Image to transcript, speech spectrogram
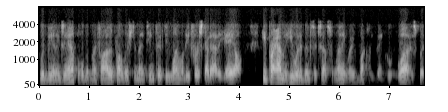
would be an example that my father published in 1951 when he first got out of Yale. He probably, I mean, he would have been successful anyway, Buckley being who he was, but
